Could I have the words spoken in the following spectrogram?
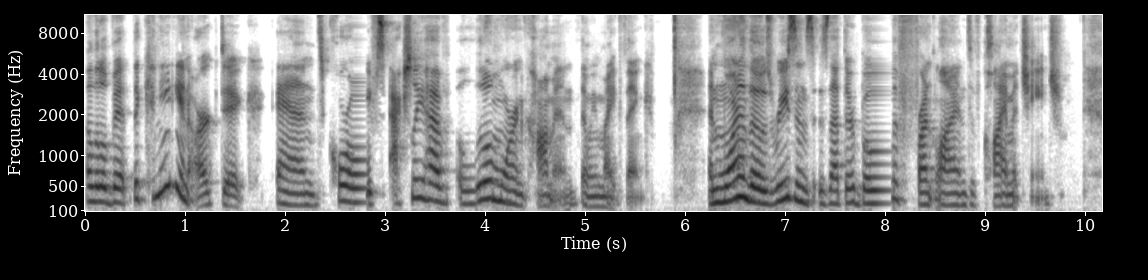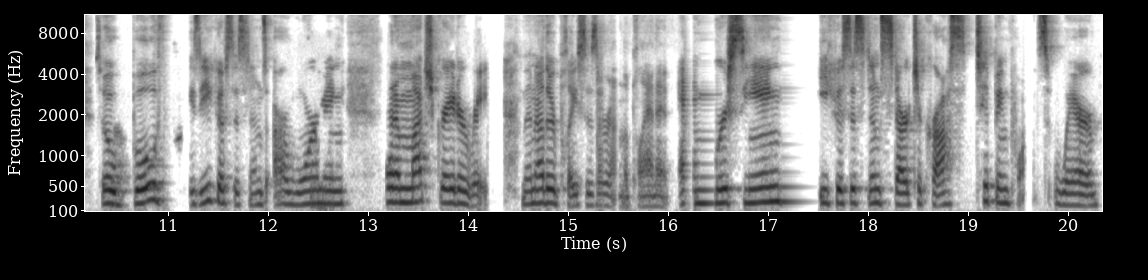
a little bit. The Canadian Arctic and coral reefs actually have a little more in common than we might think. And one of those reasons is that they're both the front lines of climate change. So both these ecosystems are warming at a much greater rate than other places around the planet. And we're seeing ecosystems start to cross tipping points where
